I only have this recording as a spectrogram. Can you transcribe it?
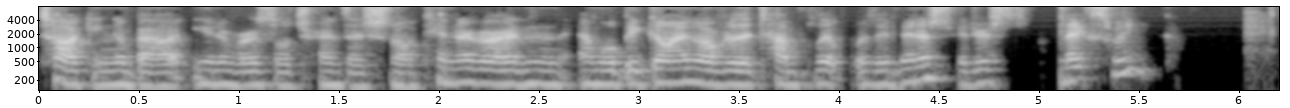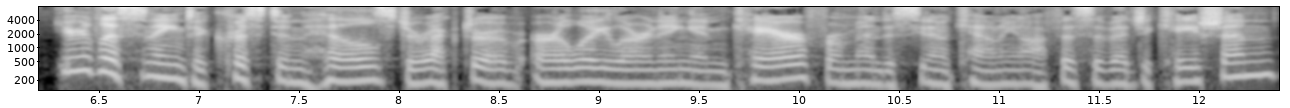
talking about universal transitional kindergarten. And we'll be going over the template with administrators next week you're listening to Kristen Hills, Director of Early Learning and Care for Mendocino County Office of Education.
